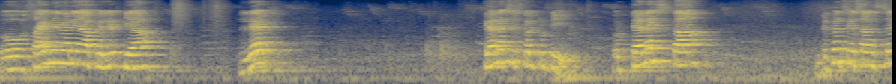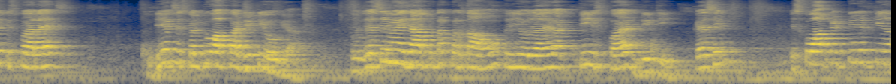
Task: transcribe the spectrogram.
तो साइड में मैंने यहाँ पे लेट किया। Let ten x equal to t तो टेन एक्स का differentiation sec square x dx equal to आपका dt हो गया। तो जैसे मैं यहाँ पुटअप करता हूँ तो ये हो जाएगा टी स्क्वायर डी कैसे? इसको आपने टी लेट किया।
